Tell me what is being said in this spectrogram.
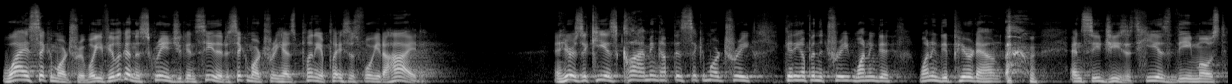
Why a sycamore tree? Well, if you look on the screens, you can see that a sycamore tree has plenty of places for you to hide. And here's Zacchaeus climbing up this sycamore tree, getting up in the tree, wanting to, wanting to peer down and see Jesus. He is the most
